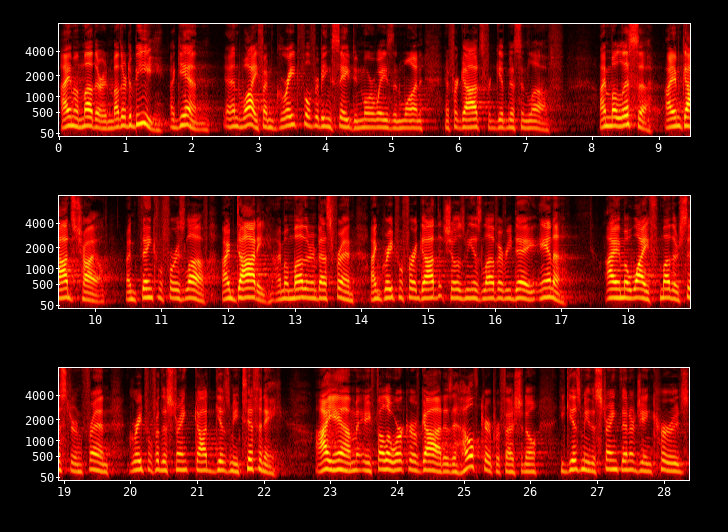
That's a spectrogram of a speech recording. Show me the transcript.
I am a mother and mother to be, again, and wife. I'm grateful for being saved in more ways than one and for God's forgiveness and love. I'm Melissa. I am God's child. I'm thankful for his love. I'm Dottie. I'm a mother and best friend. I'm grateful for a God that shows me his love every day. Anna. I am a wife, mother, sister, and friend. Grateful for the strength God gives me. Tiffany. I am a fellow worker of God. As a healthcare professional, he gives me the strength, energy, and courage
